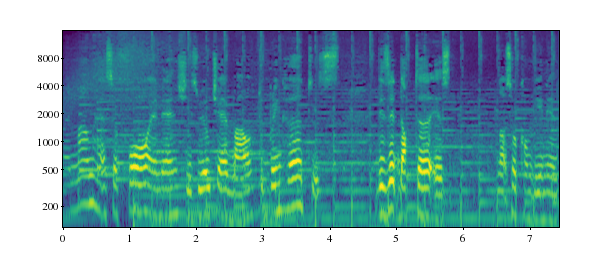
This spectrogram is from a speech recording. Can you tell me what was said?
My mom has a fall and then she's wheelchair bound. To bring her to visit doctor is not so convenient.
